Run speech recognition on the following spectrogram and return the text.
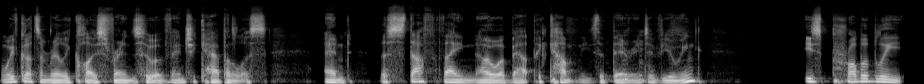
And we've got some really close friends who are venture capitalists, and the stuff they know about the companies that they're interviewing is probably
